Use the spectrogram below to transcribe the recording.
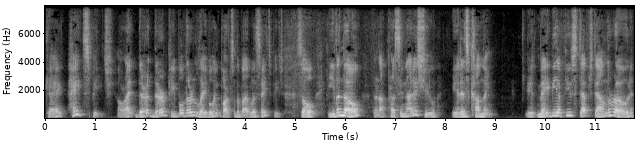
Okay, hate speech. All right, there there are people that are labeling parts of the Bible as hate speech. So even though they're not pressing that issue, it is coming. It may be a few steps down the road,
